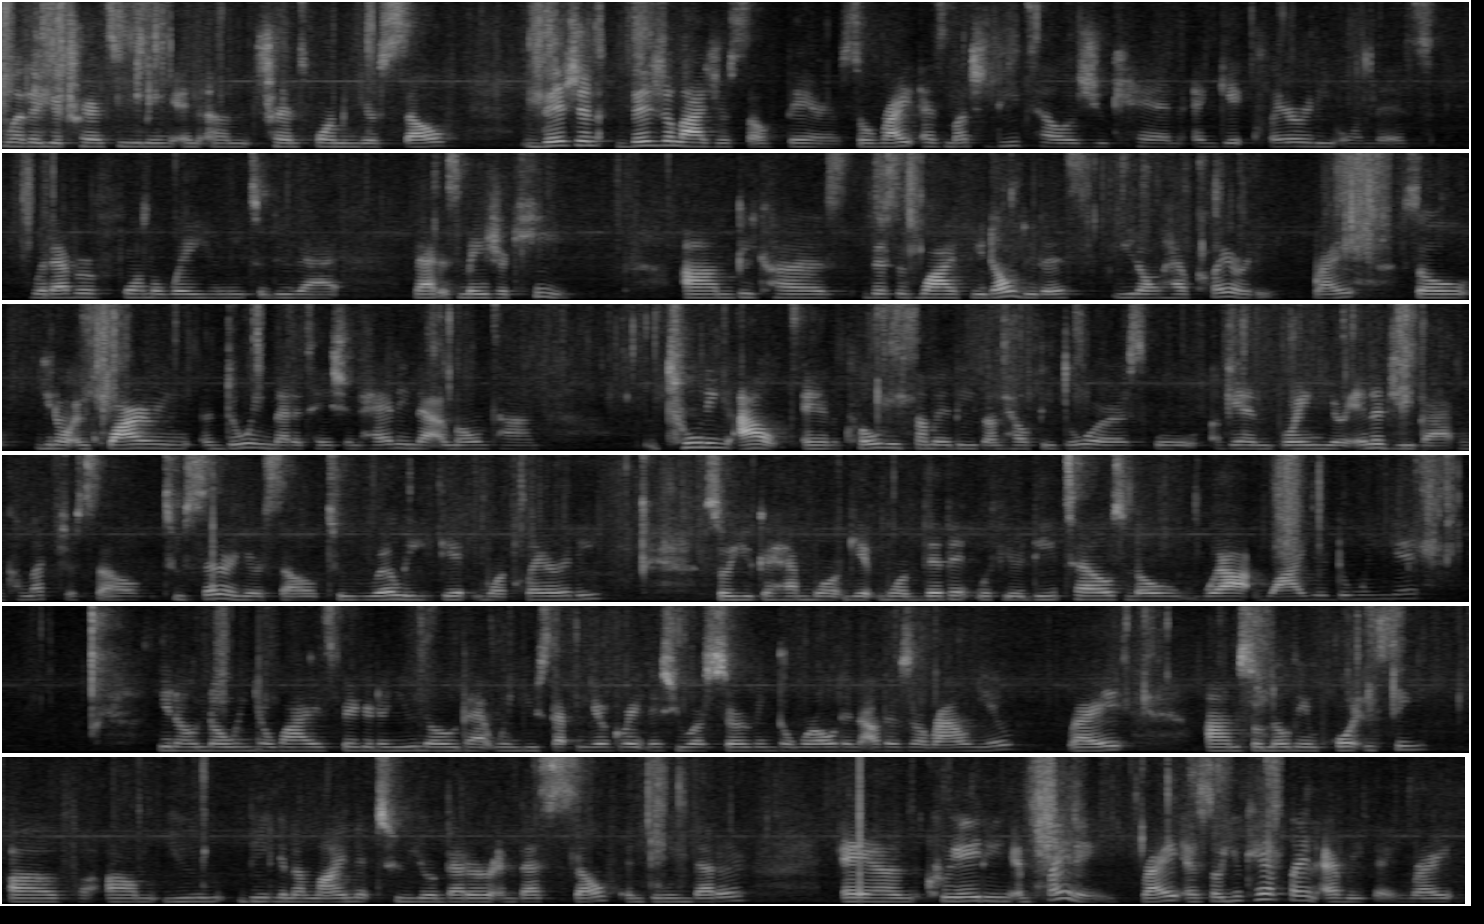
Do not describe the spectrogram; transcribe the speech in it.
whether you're transmuting and um, transforming yourself vision visualize yourself there. So write as much detail as you can and get clarity on this. Whatever form of way you need to do that that is major key. Um, because this is why if you don't do this you don't have clarity right? So you know inquiring doing meditation having that alone time tuning out and closing some of these unhealthy doors will again bring your energy back and collect yourself to center yourself to really get more clarity. So you can have more get more vivid with your details know why why you're doing it. You know knowing your why is bigger than you know that when you step in your greatness you are serving the world and others around you right? Um, so know the importance of um, you being in alignment to your better and best self and doing better and creating and planning, right? And so you can't plan everything, right?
